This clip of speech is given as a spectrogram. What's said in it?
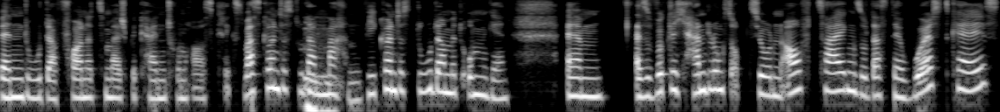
wenn du da vorne zum Beispiel keinen Ton rauskriegst? Was könntest du dann Mhm. machen? Wie könntest du damit umgehen?“ Ähm, also wirklich Handlungsoptionen aufzeigen, sodass der Worst Case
